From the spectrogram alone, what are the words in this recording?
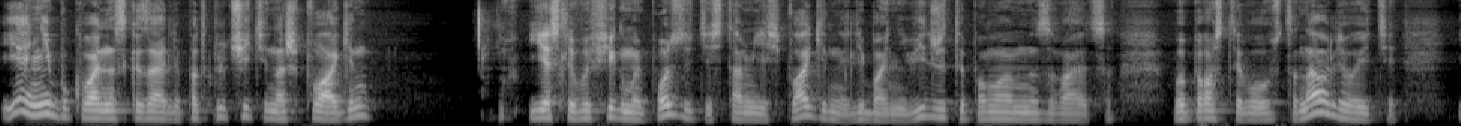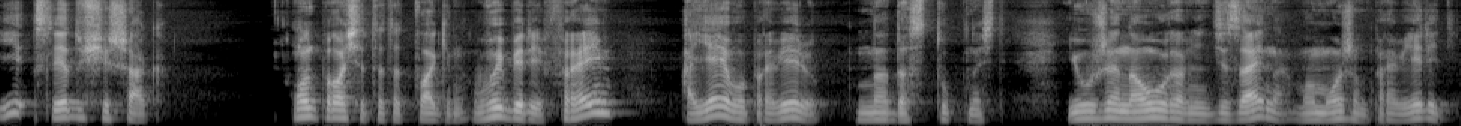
и они буквально сказали, подключите наш плагин, если вы фигмой пользуетесь, там есть плагины, либо они виджеты, по-моему, называются. Вы просто его устанавливаете. И следующий шаг. Он просит этот плагин, выбери фрейм, а я его проверю на доступность. И уже на уровне дизайна мы можем проверить,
